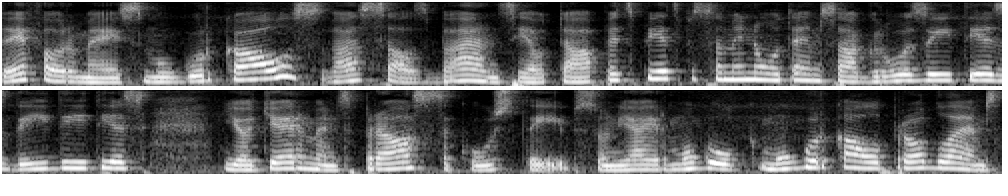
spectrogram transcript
deformējas mugurkauls, vesels bērns jau tāpēc 15 minūtēm sāk grozīties, dīdīties, jo ķermenis prasa kustības, un ja ir mugurkaula problēmas,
